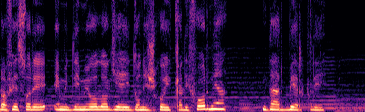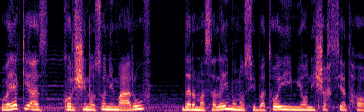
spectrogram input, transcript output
профессори эпидемиологияи донишгоҳи калифорния дар беркли ва яке аз коршиносони маъруф дар масъалаи муносибатҳои миёни шахсиятҳо.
